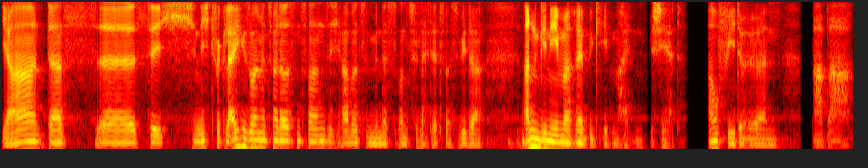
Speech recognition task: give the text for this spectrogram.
Jahr, das äh, sich nicht vergleichen soll mit 2020, aber zumindest uns vielleicht etwas wieder angenehmere Begebenheiten beschert. Auf Wiederhören. Baba.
